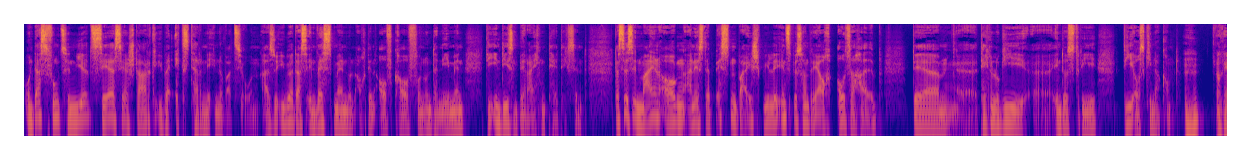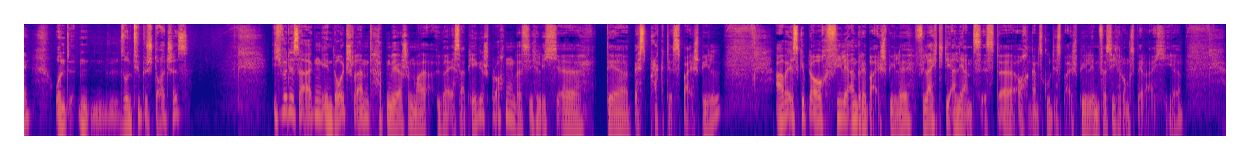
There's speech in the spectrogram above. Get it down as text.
Und das funktioniert sehr, sehr stark über externe Innovation, also über das Investment und auch den Aufkauf von Unternehmen, die in diesen Bereichen tätig sind. Das ist in meinen Augen eines der besten Beispiele, insbesondere auch außerhalb der äh, Technologieindustrie, die aus China kommt. Mhm. Okay. Und so ein typisch deutsches? Ich würde sagen, in Deutschland hatten wir ja schon mal über SAP gesprochen. Das ist sicherlich äh, der Best Practice Beispiel. Aber es gibt auch viele andere Beispiele. Vielleicht die Allianz ist äh, auch ein ganz gutes Beispiel im Versicherungsbereich hier,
